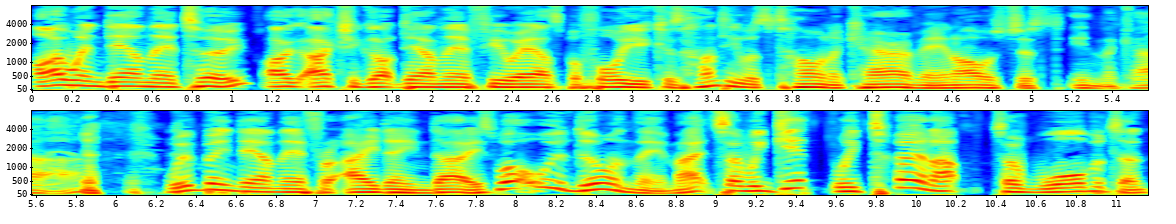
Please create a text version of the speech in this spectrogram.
I went down there too. I actually got down there a few hours before you because Hunty was towing a caravan. I was just in the car. We've been down there for 18 days. What were we doing there, mate? So we get, we turn up to Warburton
